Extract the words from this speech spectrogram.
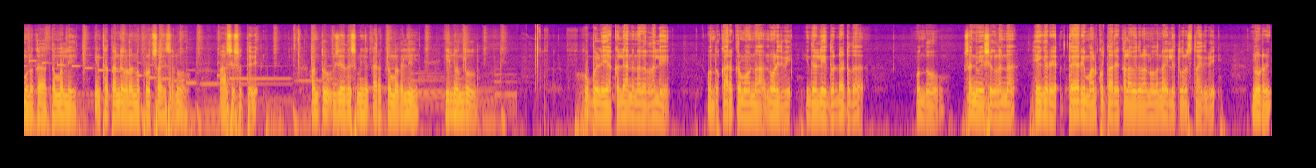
ಮೂಲಕ ತಮ್ಮಲ್ಲಿ ಇಂಥ ತಂಡಗಳನ್ನು ಪ್ರೋತ್ಸಾಹಿಸಲು ಆಶಿಸುತ್ತೇವೆ. ಅಂತೂ ವಿಜಯದಶಮಿಯ ಕಾರ್ಯಕ್ರಮದಲ್ಲಿ ಇಲ್ಲೊಂದು ಹುಬ್ಬಳ್ಳಿಯ ಕಲ್ಯಾಣ ನಗರದಲ್ಲಿ ಒಂದು ಕಾರ್ಯಕ್ರಮವನ್ನು ನೋಡಿದ್ವಿ. ಇದರಲ್ಲಿ ದೊಡ್ಡಾಟದ ಒಂದು ಸನ್ನಿವೇಶಗಳನ್ನು ಹೇಗೆ ತಯಾರಿ ಮಾಡ್ಕೋತಾರೆ ಕಲಾವಿದರು ಅನ್ನೋದನ್ನು ಇಲ್ಲಿ ತೋರಿಸ್ತಾ ಇದ್ದೀವಿ. ನೋಡ್ರಿ.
